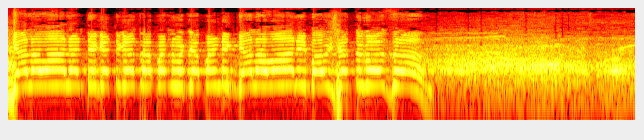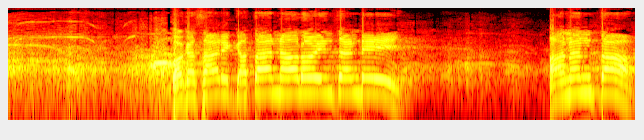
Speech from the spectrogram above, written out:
గెలవాలంటే గట్టిగా చెప్పండి చెప్పండి. గెలవాలి భవిష్యత్తు కోసం. ఒకసారి గతాన్ని ఆలోచించండి. అనంత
